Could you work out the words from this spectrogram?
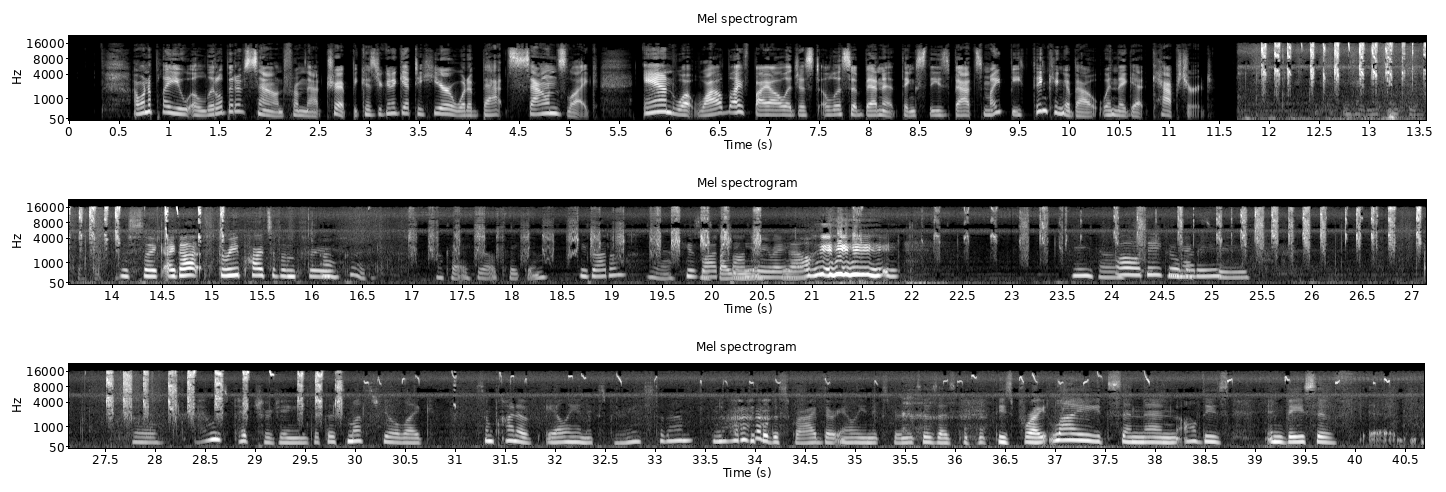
I want to play you a little bit of sound from that trip because you're going to get to hear what a bat sounds like and what wildlife biologist Alyssa Bennett thinks these bats might be thinking about when they get captured. It's like I got three parts of him free. Oh, good. Okay, here I'll take him. You got him? Yeah. He's, latched on you. me right yeah. now. Here you go. oh, there you go, Next buddy. day. So oh. I always picture Jane that this must feel like some kind of alien experience to them. You know how people describe their alien experiences as these bright lights and then all these invasive uh,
